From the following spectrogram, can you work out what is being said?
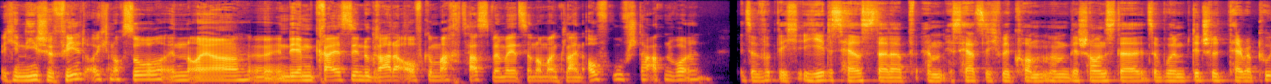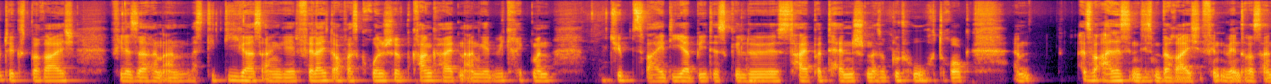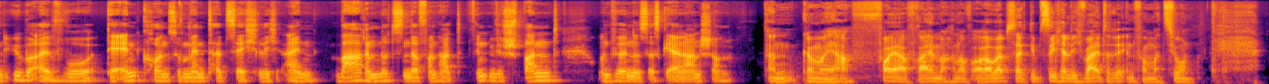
welche Nische fehlt euch noch so in euer äh, in dem Kreis, den du gerade aufgemacht hast, wenn wir jetzt noch mal einen kleinen Aufruf starten wollen? Also wirklich, jedes Health Startup ähm, ist herzlich willkommen. Ähm, wir schauen uns da sowohl im Digital Therapeutics Bereich viele Sachen an, was die Digas angeht, vielleicht auch was chronische Krankheiten angeht. Wie kriegt man Typ 2 Diabetes gelöst, Hypertension, also Bluthochdruck. Ähm, also alles in diesem Bereich finden wir interessant. Überall, wo der Endkonsument tatsächlich einen wahren Nutzen davon hat, finden wir spannend und würden uns das gerne anschauen. Dann können wir ja Feuer frei machen. Auf eurer Website gibt es sicherlich weitere Informationen.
